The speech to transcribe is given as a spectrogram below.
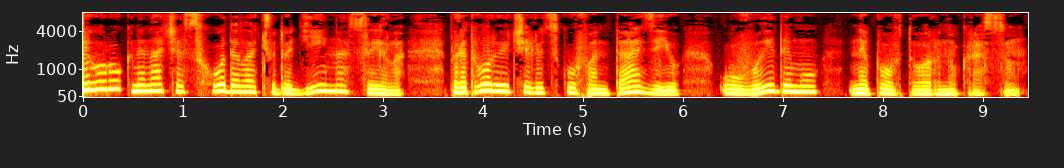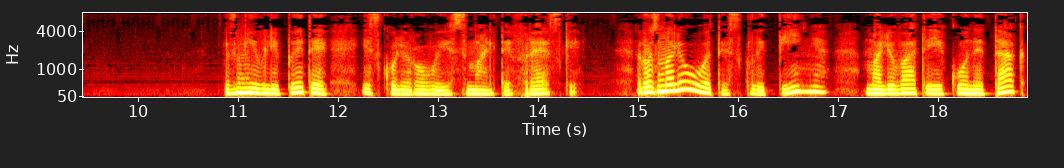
його рук неначе сходила чудодійна сила, перетворюючи людську фантазію у видиму неповторну красу. Вмів ліпити із кольорової смальти фрески, розмальовувати склепіння, малювати ікони так,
